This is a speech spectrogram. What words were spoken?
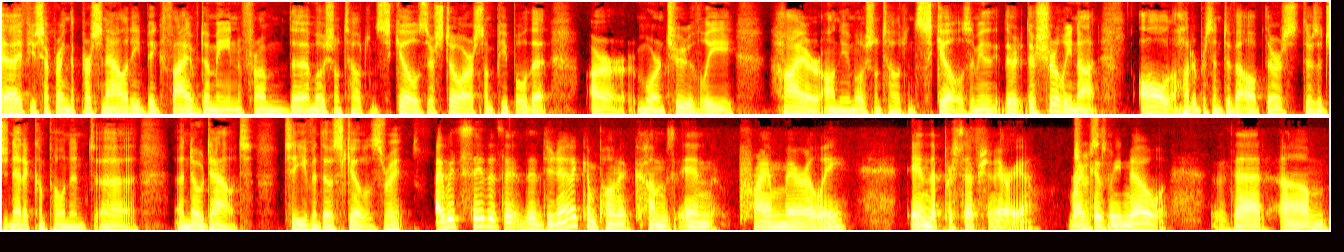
uh, if you're separating the personality big five domain from the emotional intelligence skills, there still are some people that are more intuitively higher on the emotional intelligence skills. I mean, they're they're surely not all 100% developed. There's there's a genetic component, uh, uh, no doubt, to even those skills, right? I would say that the, the genetic component comes in primarily in the perception area, right? Because we know that um,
